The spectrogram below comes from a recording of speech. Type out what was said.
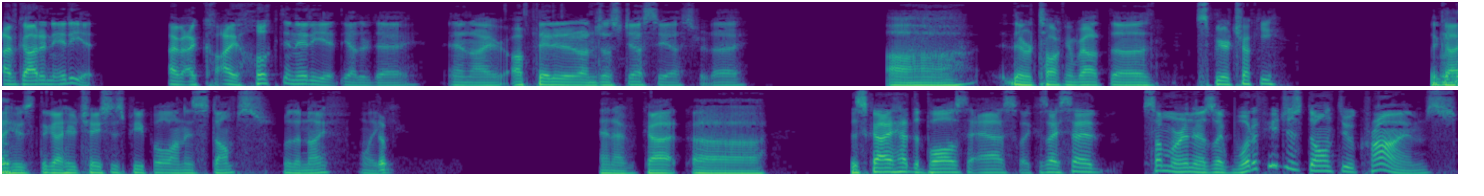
I've got an idiot. I, I I hooked an idiot the other day, and I updated it on Just Jesse yesterday. Uh, they were talking about the spear chucky, the guy Mhm. who's the guy who chases people on his stumps with a knife. Like, Yep. and I've got uh, this guy had the balls to ask, like, because I said somewhere in there, I was like, what if you just don't do crimes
